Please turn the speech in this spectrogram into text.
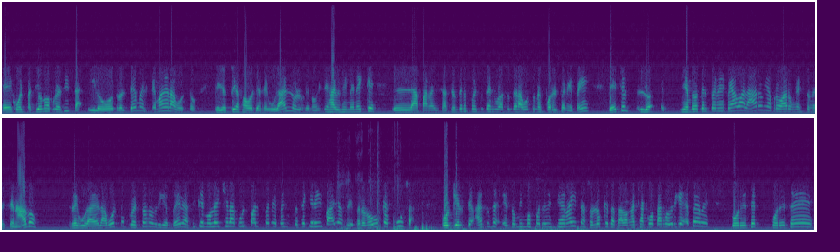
eh, con el Partido No Progresista. Y lo otro, el tema, el tema del aborto, que yo estoy a favor de regularlo. Lo que nos dice Javier Jiménez es que la paralización de los puestos de regulación del aborto no es por el PNP. De hecho, los miembros del PNP avalaron y aprobaron esto en el Senado regular el aborto, pero esto es Rodríguez Bebe, así que no le eche la culpa al PNP, si usted se quiere ir, váyase, pero no busque excusa, porque el ah, entonces esos mismos periodistas analistas son los que trataban a Chacota a Rodríguez Bebe por ese, por ese,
